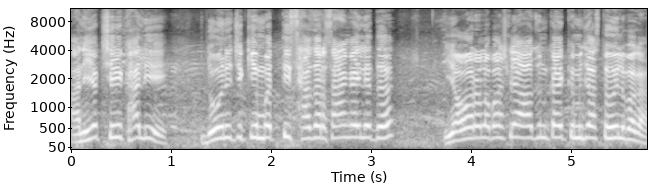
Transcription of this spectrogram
आणि एक शेळी खाली आहे. दोन्हीची किंमत तीस हजार सांगायले तर व्यवहाराला बसल्या अजून काय कमी जास्त होईल बघा.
